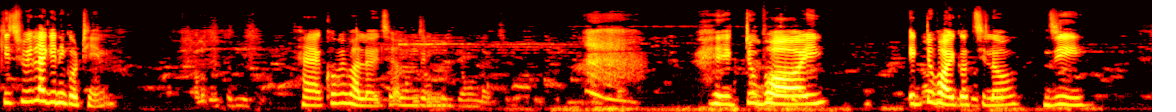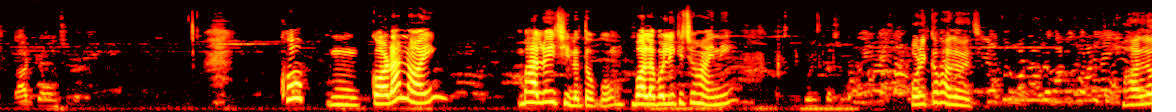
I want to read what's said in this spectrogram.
কিছুই লাগেনি কঠিন। হ্যাঁ খুবই ভালো হয়েছে আলহামদুলিল্লাহ। একটু ভয় একটু ভয় করছিল জি। খুব কড়া নয় ভালোই ছিল তবু বলা বলি কিছু হয়নি। পরীক্ষা ভালো হয়েছে। ভালো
